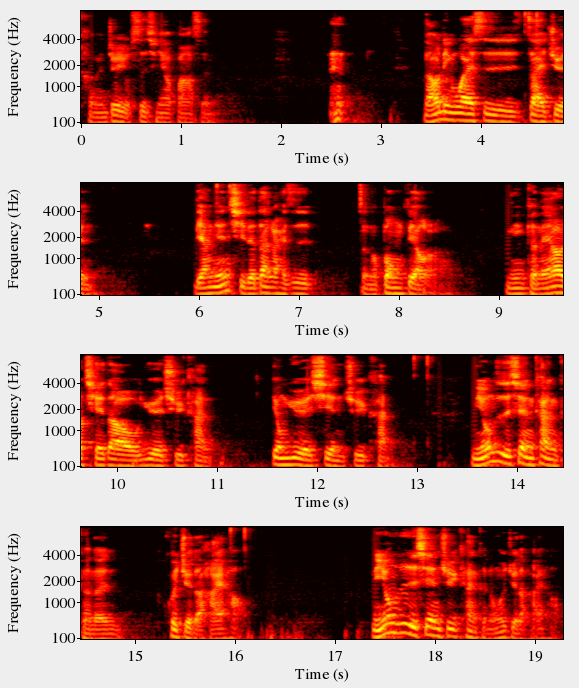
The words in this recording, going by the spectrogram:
可能就有事情要发生。然后另外是债券。两年期的大概还是整个崩掉了，你可能要切到月去看，用月线去看，你用日线看可能会觉得还好，你用日线去看可能会觉得还好，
